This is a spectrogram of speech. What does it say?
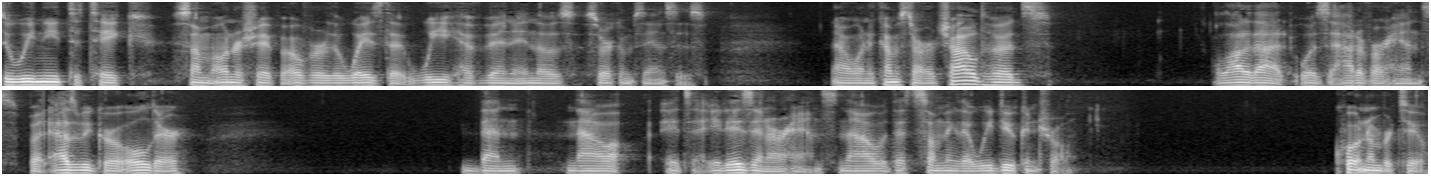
do we need to take some ownership over the ways that we have been in those circumstances? Now, when it comes to our childhoods, a lot of that was out of our hands. But as we grow older, then now it's it is in our hands. Now that's something that we do control. Quote number 2.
